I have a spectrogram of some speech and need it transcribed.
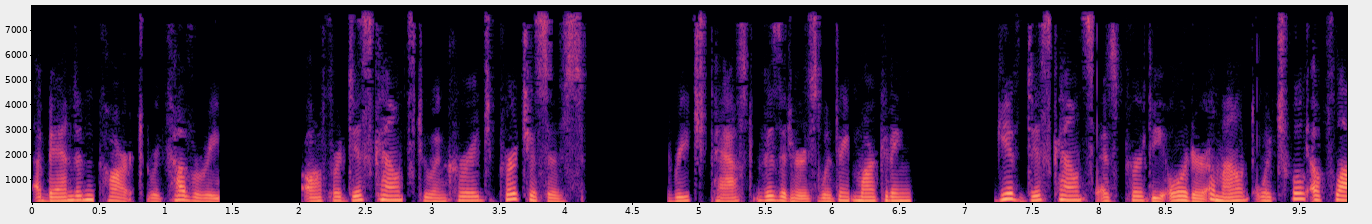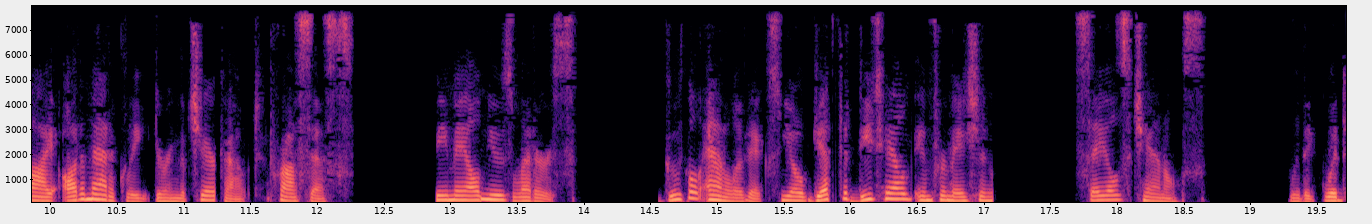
abandoned cart recovery, offer discounts to encourage purchases, reach past visitors with remarketing, give discounts as per the order amount which will apply automatically during the checkout process, email newsletters, Google Analytics you'll get the detailed information, sales channels. With Ecwid,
